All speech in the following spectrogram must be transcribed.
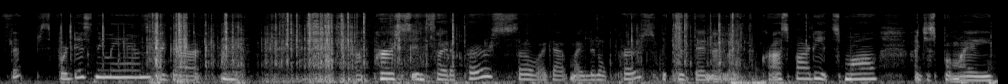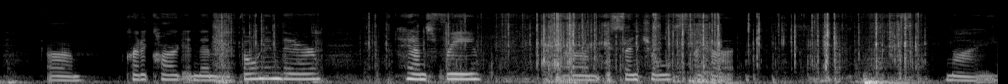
flips for disneyland. I got a purse inside a purse so i got my little purse because then i like the crossbody it's small. I just put my um, credit card and then my phone in there hands free um, essentials i got my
